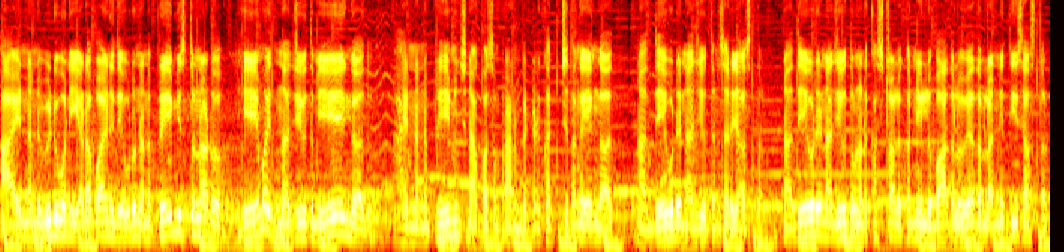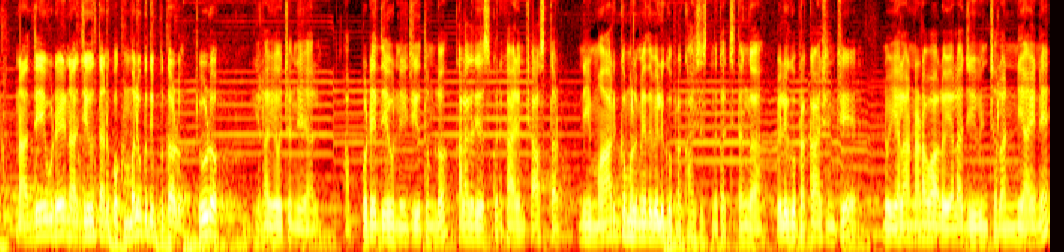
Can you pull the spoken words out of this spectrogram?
ఆయన నన్ను విడువని ఎడబాయని దేవుడు నన్ను ప్రేమిస్తున్నాడు. ఏమైతుంది నా జీవితం? ఏం కాదు. ఆయన నన్ను ప్రేమించి నా కోసం ప్రాణం పెట్టాడు. ఖచ్చితంగా ఏం కాదు. నా దేవుడే నా జీవితాన్ని సరిచేస్తాడు. నా దేవుడే నా జీవితంలో ఉన్న కష్టాలు కన్నీళ్ళు బాధలు వేదనలు అన్నీ తీసేస్తాడు. నా దేవుడే నా జీవితానికి ఒక మలుపు తిప్పుతాడు. చూడు ఇలా యోచన చేయాలి. అప్పుడే దేవుడు నీ జీవితంలో కలగజేసుకుని కార్యం చేస్తాడు. నీ మార్గముల మీద వెలుగు ప్రకాశిస్తుంది ఖచ్చితంగా. వెలుగు ప్రకాశించి నువ్వు ఎలా నడవాలో ఎలా జీవించాలో అన్నీ ఆయనే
